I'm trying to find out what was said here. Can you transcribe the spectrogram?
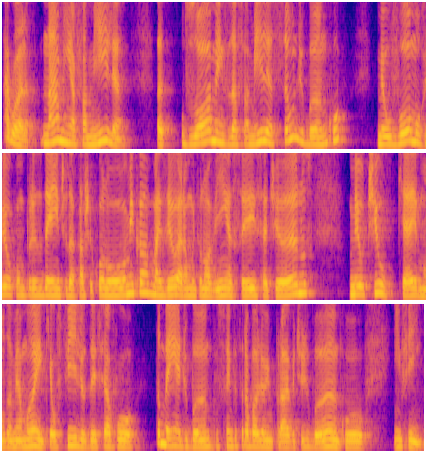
Agora, na minha família, eh, os homens da família são de banco meu avô morreu como presidente da Caixa Econômica, mas eu era muito novinha, seis, sete anos. Meu tio, que é irmão da minha mãe, que é o filho desse avô, também é de banco, sempre trabalhou em private de banco, enfim.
